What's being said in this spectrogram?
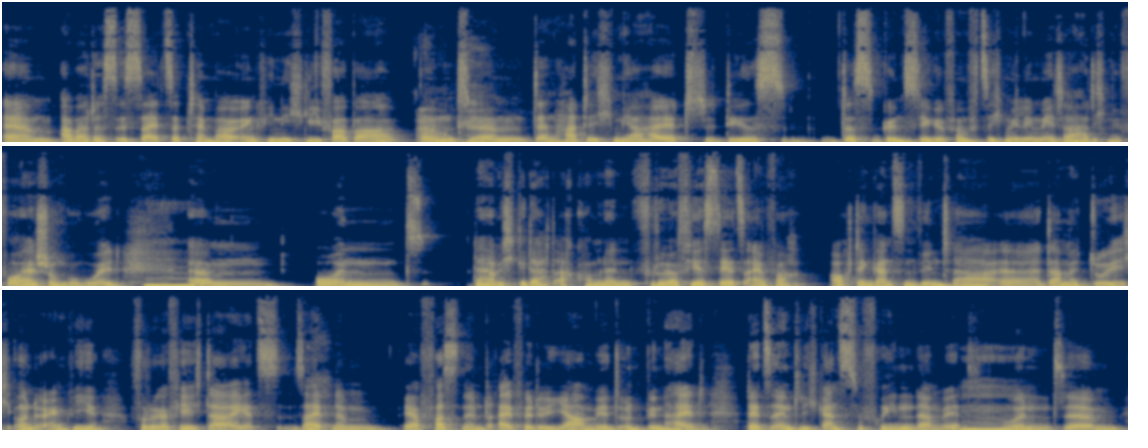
Ähm, aber das ist seit September irgendwie nicht lieferbar. Ah, und okay. ähm, dann hatte ich mir halt dieses, das günstige 50 Millimeter hatte ich mir vorher schon geholt. Mhm. Ähm, und da habe ich gedacht, ach komm, dann fotografierst du jetzt einfach auch den ganzen Winter äh, damit durch und irgendwie fotografiere ich da jetzt seit einem, ja, fast einem Dreivierteljahr mit und bin halt letztendlich ganz zufrieden damit. Mm. Und ähm,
